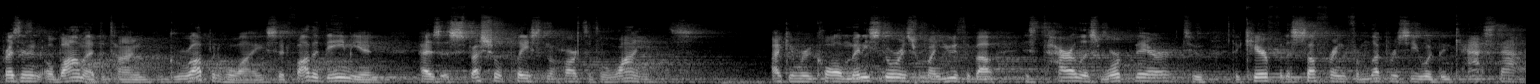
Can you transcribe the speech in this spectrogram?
President Obama at the time, who grew up in Hawaii, said Father Damien has a special place in the hearts of Hawaiians. I can recall many stories from my youth about his tireless work there to, to care for the suffering from leprosy who had been cast out.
